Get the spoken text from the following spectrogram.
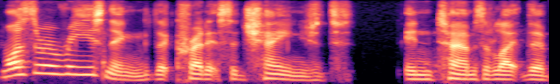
Was there a reasoning that credits had changed in terms of like the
